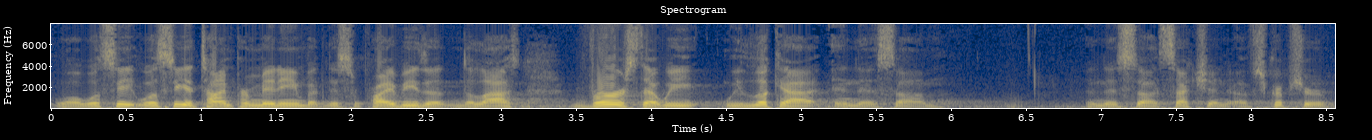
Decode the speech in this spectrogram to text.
well, we'll see, we'll see a time permitting, but this will probably be the, the last verse that we, we look at in this, um, in this uh, section of Scripture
